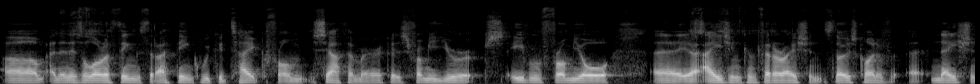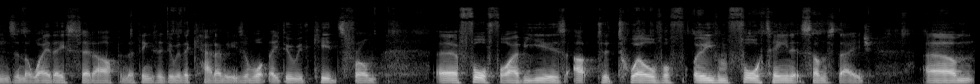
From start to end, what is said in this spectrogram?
Um, and then there's a lot of things that I think we could take from South America's, from your Europe's, even from your uh, you know, Asian confederations, those kind of uh, nations and the way they set up and the things they do with academies and what they do with kids from uh, four, five years up to 12 or, f- or even 14 at some stage. Um,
